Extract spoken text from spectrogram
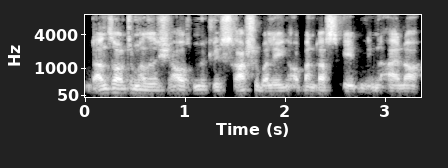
Dann sollte man sich auch möglichst rasch überlegen, ob man das eben in einer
